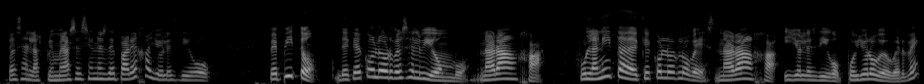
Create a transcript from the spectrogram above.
Entonces, en las primeras sesiones de pareja, yo les digo, Pepito, ¿de qué color ves el biombo? Naranja. Fulanita, ¿de qué color lo ves? Naranja. Y yo les digo, pues yo lo veo verde.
